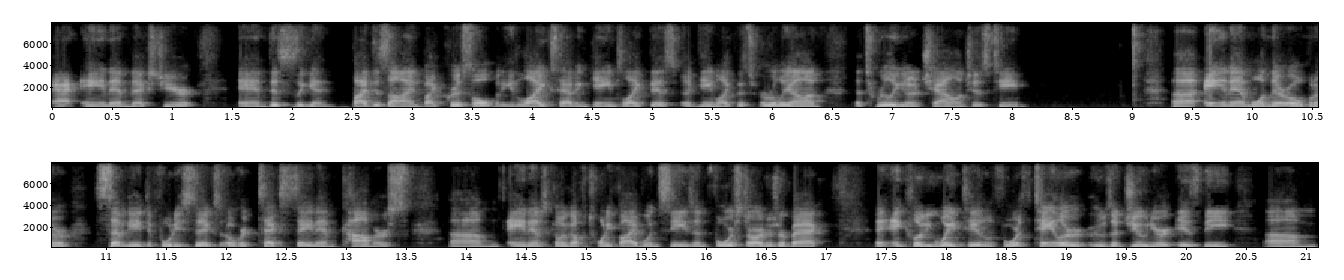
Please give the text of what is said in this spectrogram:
at A&M next year, and this is again by design by Chris Holtmann. He likes having games like this, a game like this early on that's really going to challenge his team. Uh, A&M won their opener 78 to 46 over Texas A&M Commerce. Um, A&M's coming off a 25 win season. Four starters are back, including Wade Taylor IV. Taylor, who's a junior, is the um,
